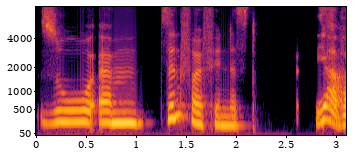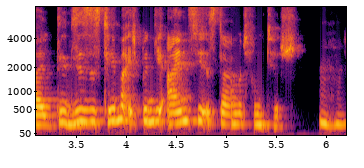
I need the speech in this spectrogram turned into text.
so ähm, sinnvoll findest? Ja, weil die- dieses Thema, ich bin die Einzige, ist damit vom Tisch. Mhm.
